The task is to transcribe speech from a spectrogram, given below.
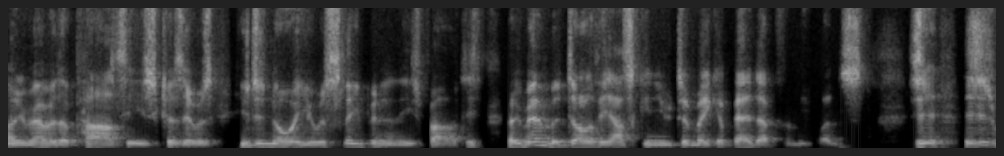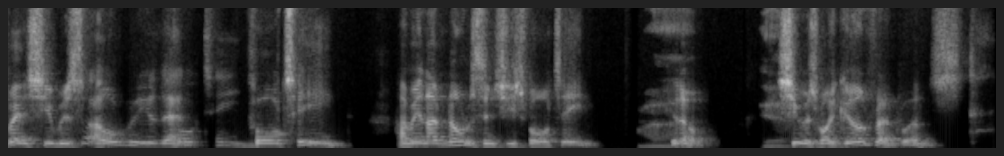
I remember the parties because it was you didn't know where you were sleeping in these parties. I remember Dorothy asking you to make a bed up for me once. This is, this is when she was how old were you then? 14. 14. I mean, I've known her since she's 14. Wow. You know, Yeah. she was my girlfriend once.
